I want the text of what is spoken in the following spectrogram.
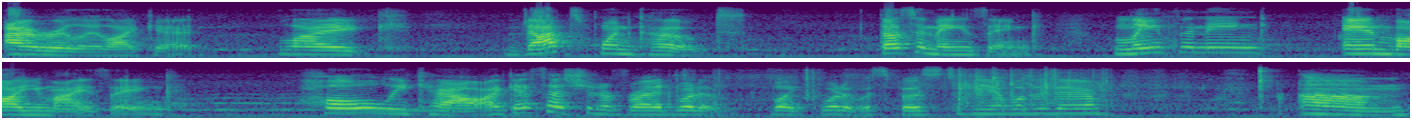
I really like it. Like, that's one coat. That's amazing. Lengthening and volumizing. Holy cow. I guess I should have read what it like what it was supposed to be able to do. Um,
